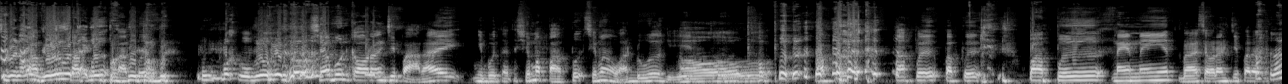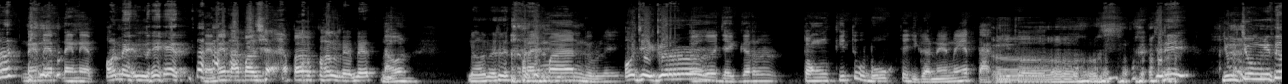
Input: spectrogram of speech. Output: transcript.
Cuma naik gelut anjing. Pupek goblok gitu. Saya mun ke orang Ciparai nyebut teh siapa pape, siapa wadul gitu. Oh, pape. pape, pape, pape, pape, nenet bahasa orang Ciparai. Nenet, nenet. Oh nenet. Nenet apa sih? Apa Apal nenet. naon? Nah nenet. Preman boleh. Oh Jagger. Eh, Jagger tong gitu buk teh juga nenet tak gitu. Jadi nyungcung gitu.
